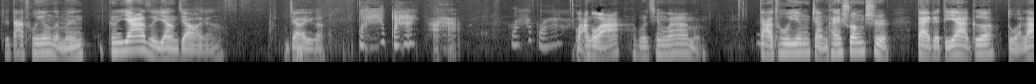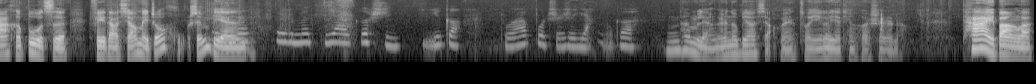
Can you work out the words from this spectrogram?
这大秃鹰怎么跟鸭子一样叫呀？你叫一个，嘎嘎，哈哈，呱呱，呱呱，不是青蛙吗？大秃鹰展开双翅，带着迪亚哥、朵拉和布茨飞到小美洲虎身边。为什么迪亚哥是一个，朵拉、布茨是两个？嗯，他们两个人都比较小呗，做一个也挺合适的。太棒了，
